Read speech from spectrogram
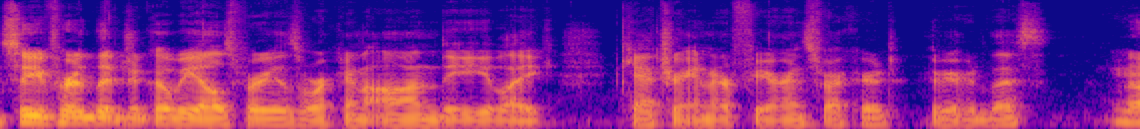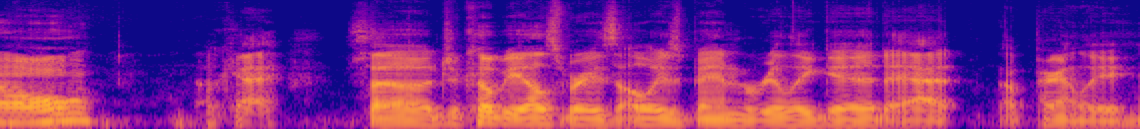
so you've heard that Jacoby Ellsbury is working on the like catcher interference record. Have you heard this? No. Okay. So Jacoby Ellsbury's always been really good at apparently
